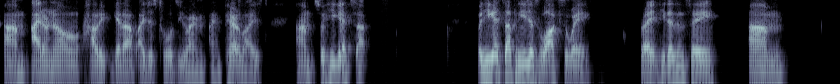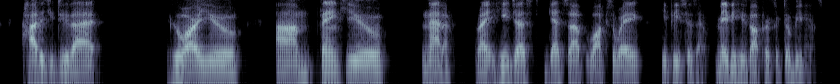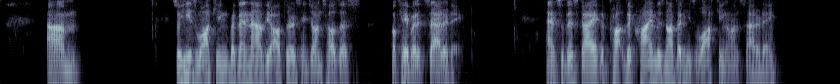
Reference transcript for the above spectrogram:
um, I don't know how to get up. I just told you I'm I'm paralyzed." Um, so he gets up, but he gets up and he just walks away, right? He doesn't say, um, "How did you do that? Who are you? Um, thank you." Nada, right? He just gets up, walks away, he pieces out. Maybe he's got perfect obedience. Um, so he's walking, but then now the author, St. John, tells us, okay, but it's Saturday. And so this guy, the, pro- the crime is not that he's walking on Saturday.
